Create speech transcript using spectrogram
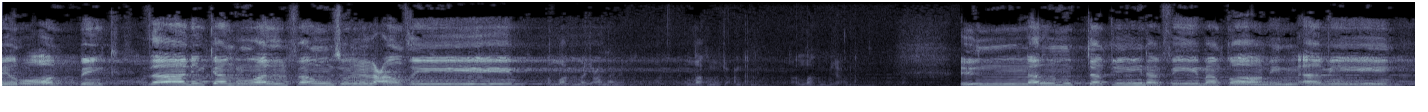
من ربك ذلك هو الفوز العظيم. اللهم اجعلنا منه اللهم اجعلنا منه اللهم اجعلنا منه إن المتقين في مقام أمين.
